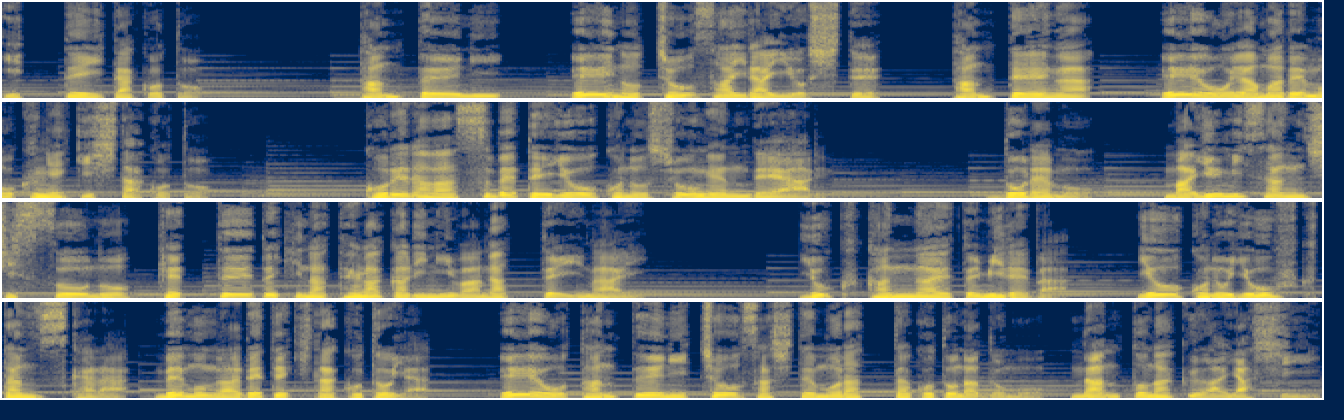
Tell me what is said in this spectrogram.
言っていたこと。探偵に A の調査依頼をして探偵が A を山で目撃したこと。これらは全て陽子の証言である。どれも真由美さん失踪の決定的な手がかりにはなっていない。よく考えてみれば陽子の洋服タンスからメモが出てきたことや A を探偵に調査してもらったことなどもなんとなく怪しい。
